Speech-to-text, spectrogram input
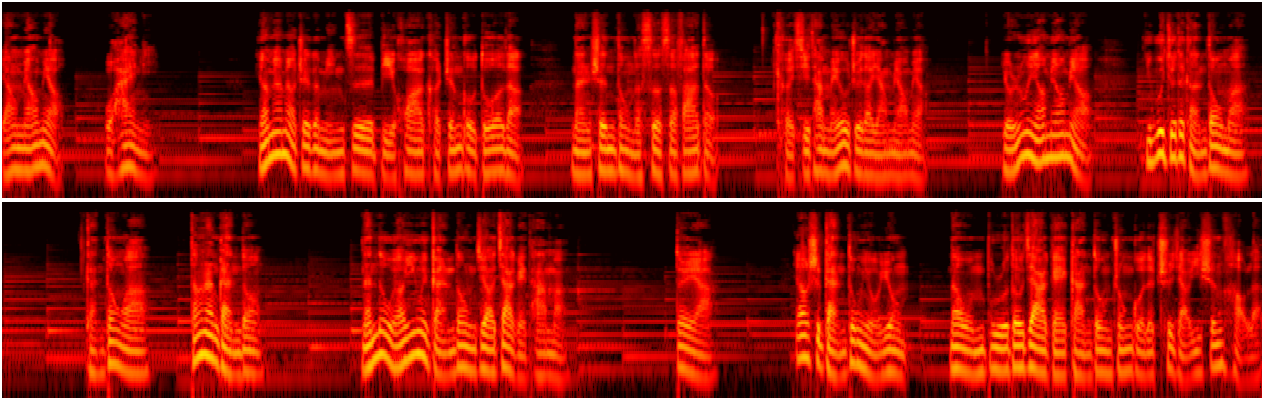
杨淼淼，我爱你。”杨淼淼这个名字笔画可真够多的，男生冻得瑟瑟发抖。可惜他没有追到杨淼淼。有人问杨淼淼：“你不觉得感动吗？”感动啊，当然感动。难道我要因为感动就要嫁给他吗？对呀，要是感动有用，那我们不如都嫁给感动中国的赤脚医生好了。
